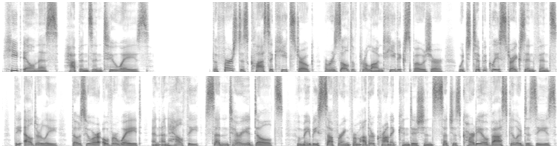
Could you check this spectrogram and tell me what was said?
Heat illness happens in two ways. The first is classic heat stroke, a result of prolonged heat exposure, which typically strikes infants, the elderly, those who are overweight, and unhealthy, sedentary adults who may be suffering from other chronic conditions such as cardiovascular disease,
